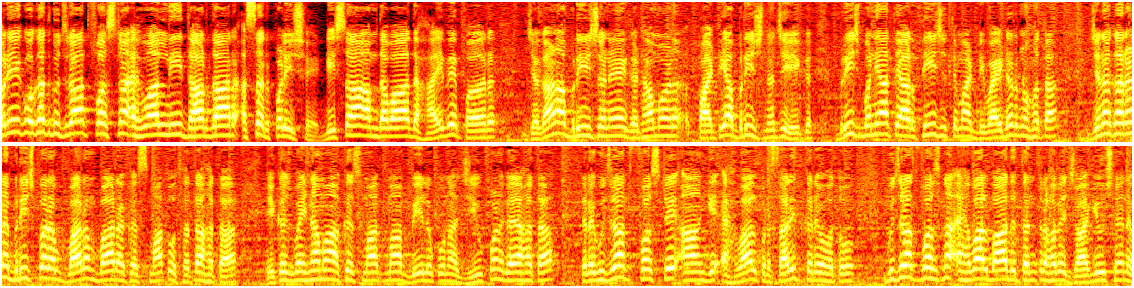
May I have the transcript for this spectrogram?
ફરી એક વખત ગુજરાત ફર્સ્ટના અહેવાલની ધારદાર અસર પડી છે. ડીસા, અમદાવાદ હાઈવે પર જગાણા બ્રિજ અને ગઢામણ પાટિયા બ્રિજ નજીક બ્રિજ બન્યા ત્યારથી જ તેમાં ડિવાઈડર નહોતા. જેના કારણે બ્રિજ પર વારંવાર અકસ્માતો થતા હતા. એક જ મહિનામાં અકસ્માતમાં બે લોકોના જીવ પણ ગયા હતા. ત્યારે ગુજરાત ફર્સ્ટે આ અંગે અહેવાલ પ્રસારિત કર્યો હતો. ગુજરાત ફર્સ્ટના અહેવાલ બાદ તંત્ર હવે જાગ્યું છે અને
